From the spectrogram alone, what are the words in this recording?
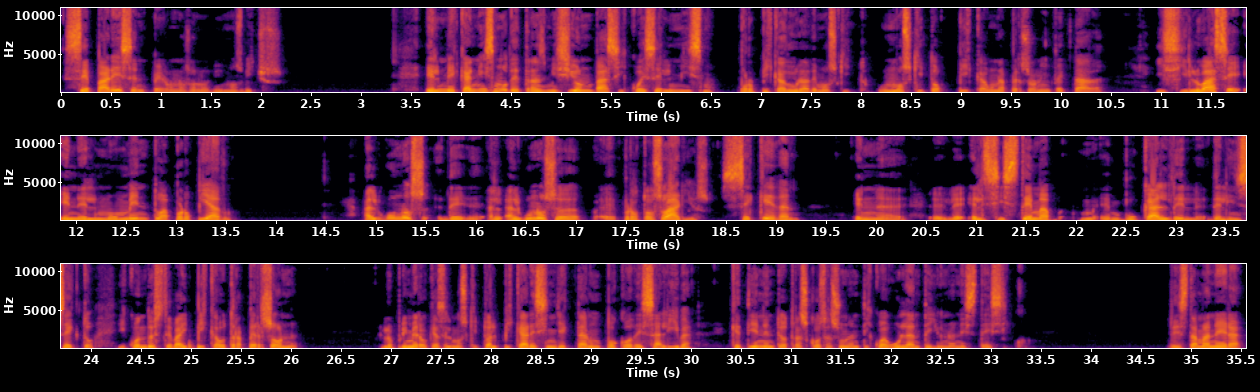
Se parecen, pero no son los mismos bichos. El mecanismo de transmisión básico es el mismo, por picadura de mosquito. Un mosquito pica a una persona infectada y si lo hace en el momento apropiado, algunos, de, algunos eh, eh, protozoarios se quedan en eh, el, sistema bucal del, del, insecto y cuando éste va y pica a otra persona, lo primero que hace el mosquito al picar es inyectar un poco de saliva que tiene entre otras cosas un anticoagulante y un anestésico. De esta manera,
